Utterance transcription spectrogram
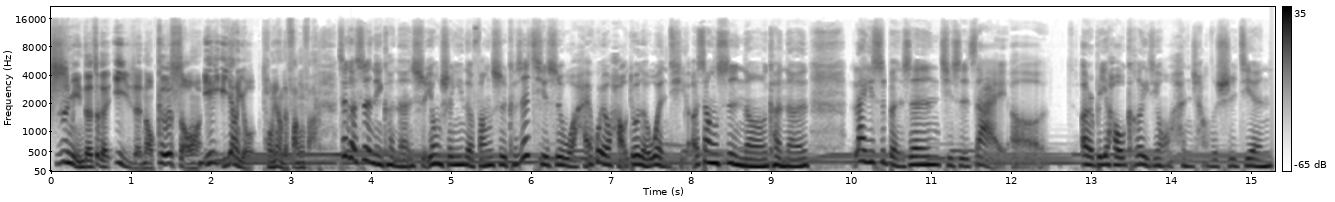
知名的这个艺人哦、歌手哦，一一样有同样的方法。这个是你可能使用声音的方式，可是其实我还会有好多的问题，而像是呢，可能赖医师本身其实在呃。耳鼻喉科已经有很长的时间，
